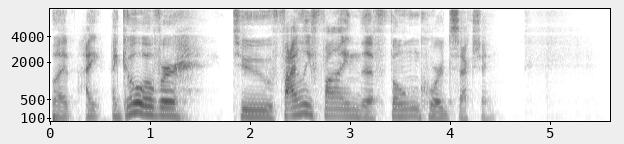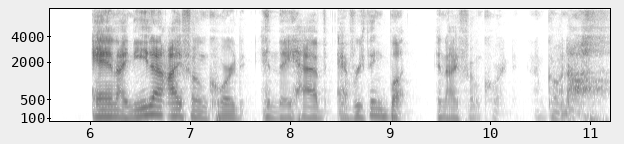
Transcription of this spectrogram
But I, I go over to finally find the phone cord section. And I need an iPhone cord, and they have everything but an iPhone cord. I'm going, oh,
